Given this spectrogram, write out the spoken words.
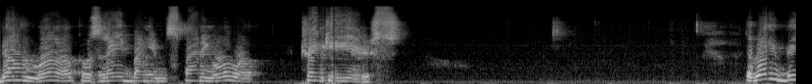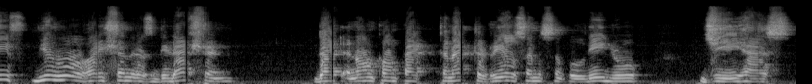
groundwork was laid by him spanning over 20 years. A very brief view of Harishchandra's deduction that a non-compact connected real semisimple Lie group G has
